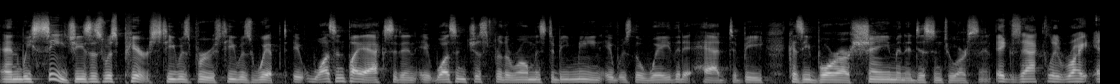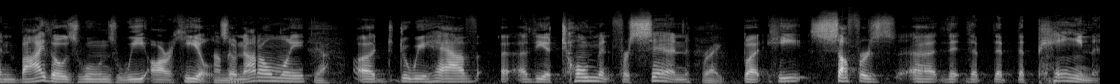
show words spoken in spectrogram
And we see Jesus was pierced, he was bruised, he was whipped. It wasn't by accident, it wasn't just for the Romans to be mean, it was the way that it had to be because he bore our shame in addition to our sin. Exactly right. And by those wounds, we are healed. So not only Yeah. uh, do we have uh, uh, the atonement for sin, Right. but he suffers uh, the, the, the, the pain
